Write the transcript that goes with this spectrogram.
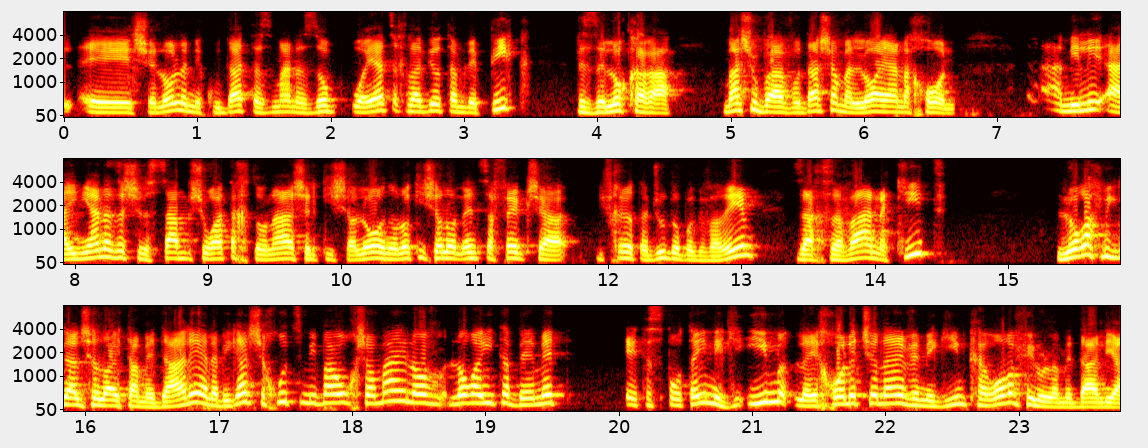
אה, שלו לנקודת הזמן הזו, הוא היה צריך להביא אותם לפיק, וזה לא קרה. משהו בעבודה שם לא היה נכון. המילי, העניין הזה של סאב שורה תחתונה של כישלון או לא כישלון, אין ספק שהנבחרת הג'ודו בגברים זה אכזבה ענקית, לא רק בגלל שלא הייתה מדליה, אלא בגלל שחוץ מברוך שמיילוב לא ראית באמת את הספורטאים מגיעים ליכולת שלהם ומגיעים קרוב אפילו למדליה,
